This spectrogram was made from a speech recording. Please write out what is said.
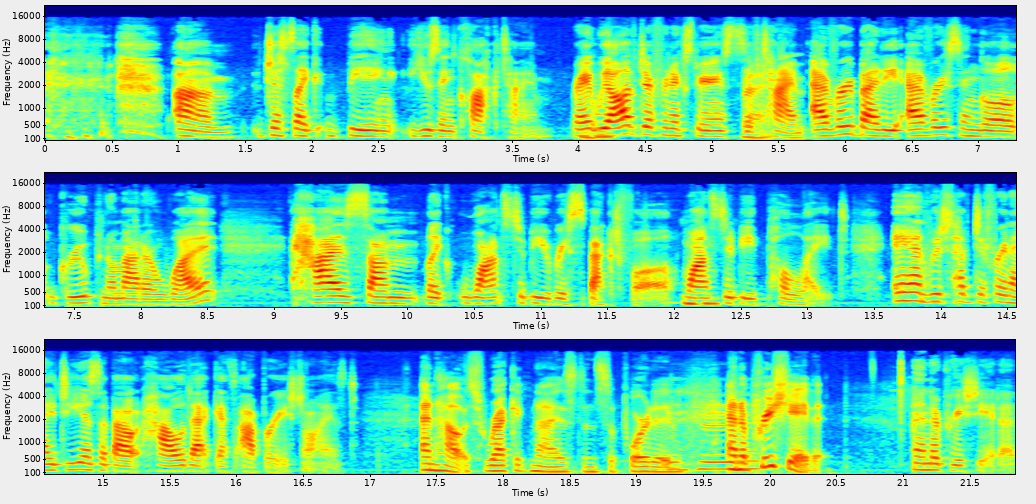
um, just like being using clock time, right? Mm-hmm. We all have different experiences right. of time. Everybody, every single group, no matter what, has some like wants to be respectful, mm-hmm. wants to be polite. And we just have different ideas about how that gets operationalized. And how it's recognized and supported mm-hmm. and appreciated. And appreciated,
